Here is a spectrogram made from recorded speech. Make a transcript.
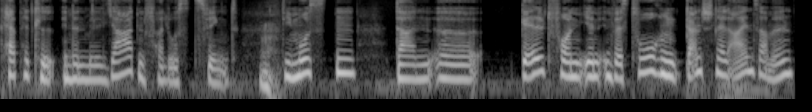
Capital in den Milliardenverlust zwingt. Hm. Die mussten dann äh, Geld von ihren Investoren ganz schnell einsammeln.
